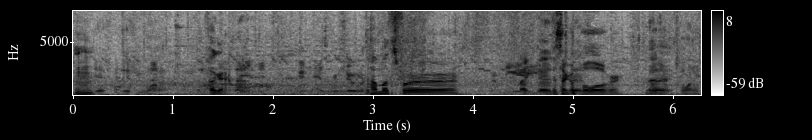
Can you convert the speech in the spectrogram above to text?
Mhm. if, if you want it. Okay. That's for sure. How much for? Like this. It's like a pullover. Those but- are 20.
